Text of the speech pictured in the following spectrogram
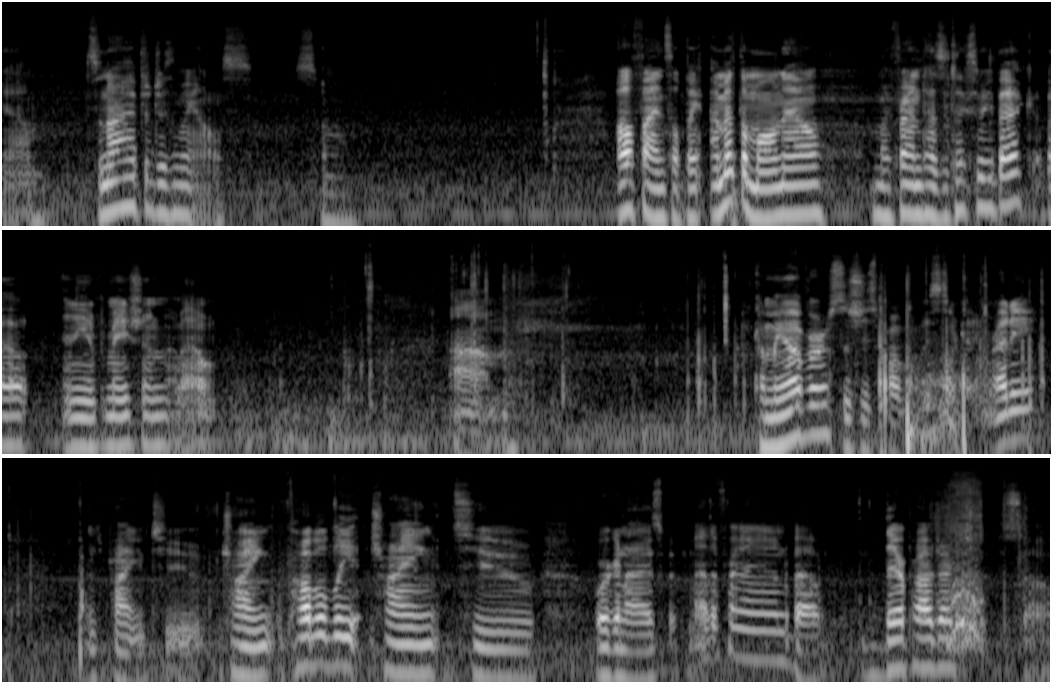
yeah, so now I have to do something else. So I'll find something. I'm at the mall now. My friend hasn't texted me back about any information about um, coming over, so she's probably still getting ready. I'm trying to trying probably trying to organize with my other friend about their project. So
